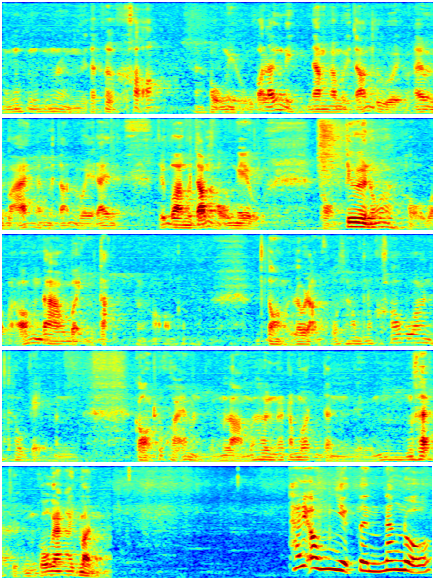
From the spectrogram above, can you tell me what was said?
cũng, cũng người ta hơi khó. Hộ nghèo quá lớn đi năm 2018 tôi về 2017 2018 về đây tới 38 hộ nghèo còn chưa nữa hộ ốm đau bệnh tật họ toàn lao động phổ thông nó khó quá nó thâu kệ mình. Còn sức khỏe mình cũng làm với hơn nó trong quá trình thì cũng, thì cũng cố gắng hết mình. Thấy ông nhiệt tình năng nổ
